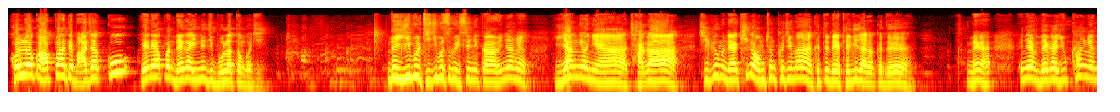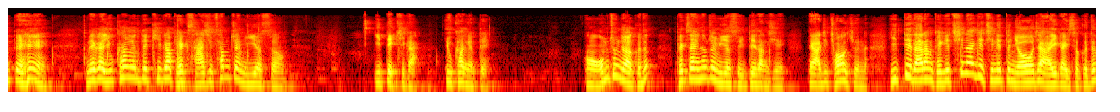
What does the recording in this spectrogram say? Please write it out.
걸려갖고 아빠한테 맞았고 얘네 아빠는 내가 있는지 몰랐던 거지. 근데 입을 뒤집어 쓰고 있으니까 왜냐면 2학년이야 작아. 지금은 내가 키가 엄청 크지만 그때 내가 되게 작았거든. 내가 왜냐면 내가 6학년 때 내가 6학년 때 키가 143.2였어. 이때 키가 6학년 때. 어, 엄청 작았거든? 143.2였어. 이때 당시. 내가 아직 정확히 기억나. 이때 나랑 되게 친하게 지냈던 여자 아이가 있었거든?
